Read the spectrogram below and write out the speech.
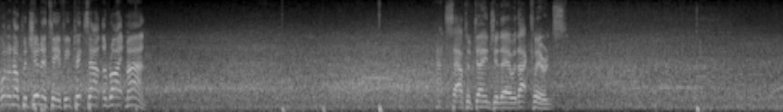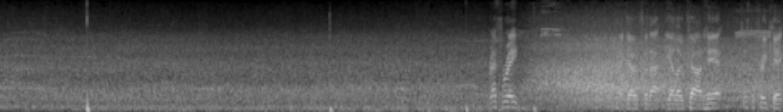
What an opportunity if he picks out the right man. Out of danger there with that clearance. Referee I'm going to go for that yellow card here. Just a free kick.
